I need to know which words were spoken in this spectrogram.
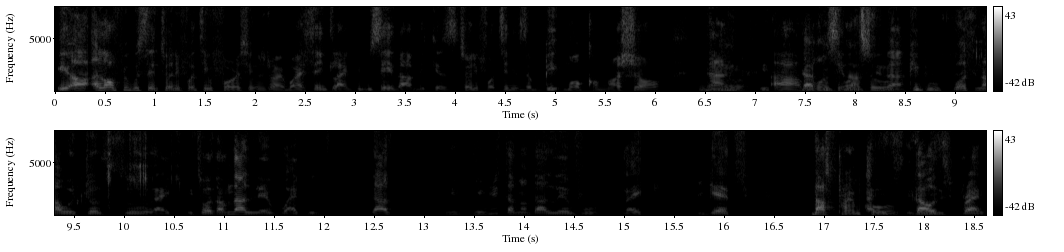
Yeah, uh, a lot of people say 2014 Forest Hills Drive, but I think like people say that because 2014 is a bit more commercial than it- uh, that's Bon with Cena, Bon so people Born Sinner was just so like it was on that level. I could that's you, you reached another level. Like you get that's prime that, Cole. that was his prime.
